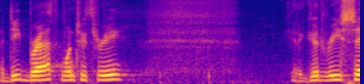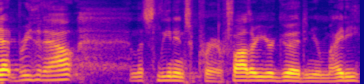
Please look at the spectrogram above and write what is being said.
a deep breath. One, two, three. Get a good reset, breathe it out, and let's lean into prayer. Father, you're good and you're mighty.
